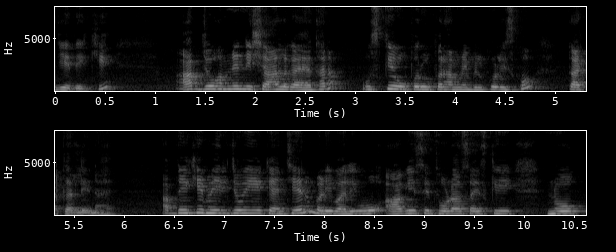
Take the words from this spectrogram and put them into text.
ये देखिए अब जो हमने निशान लगाया था ना, उसके ऊपर ऊपर हमने बिल्कुल इसको कट कर लेना है। अब देखिए, मेरी जो ये कैंची है ना, बड़ी वाली, वो आगे से थोड़ा सा इसकी नोक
